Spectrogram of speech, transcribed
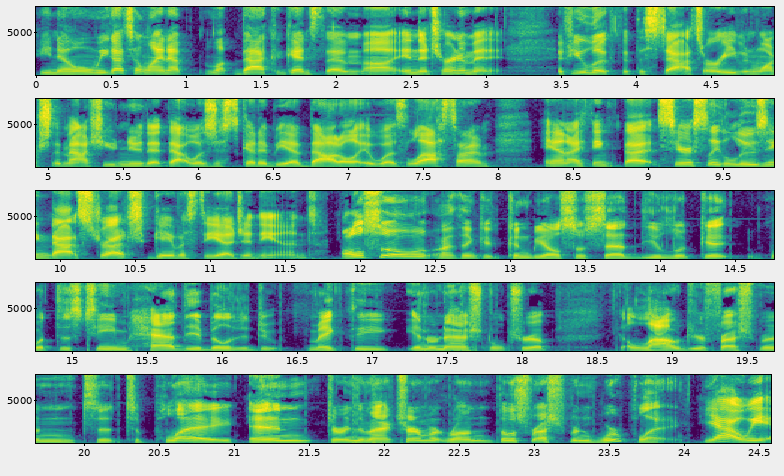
You know, when we got to line up back against them uh, in the tournament, if you looked at the stats or even watched the match, you knew that that was just going to be a battle. It was last time, and I think that seriously losing that stretch gave us the edge in the end. Also, I think it can be also said you look at what this team had the ability to do make the international trip allowed your freshmen to, to play and during the mac tournament run those freshmen were playing. Yeah we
